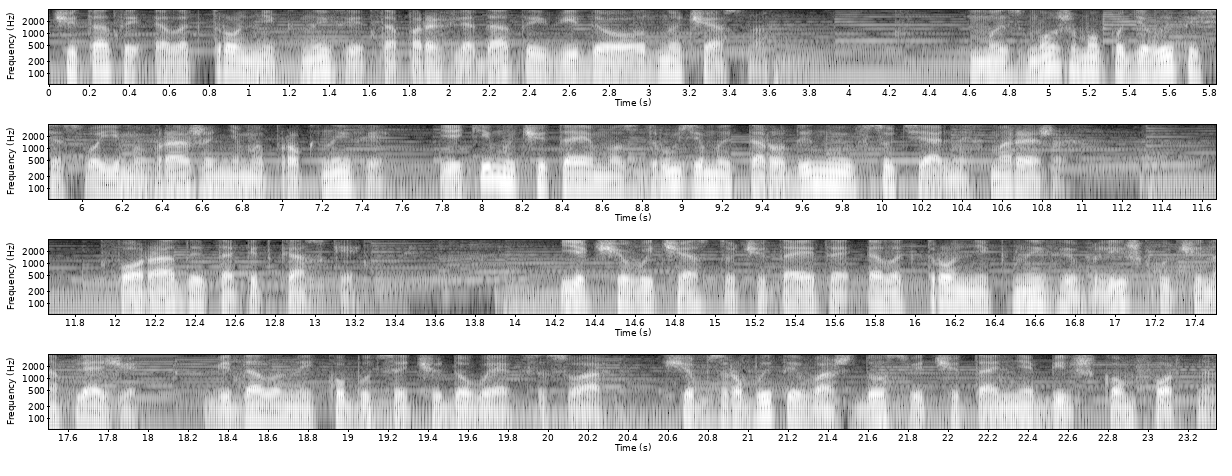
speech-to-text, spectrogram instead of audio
читати електронні книги та переглядати відео одночасно. Ми зможемо поділитися своїми враженнями про книги, які ми читаємо з друзями та родиною в соціальних мережах. Поради та підказки. Якщо ви часто читаєте електронні книги в ліжку чи на пляжі, віддалений кобу це чудовий аксесуар, щоб зробити ваш досвід читання більш комфортним.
